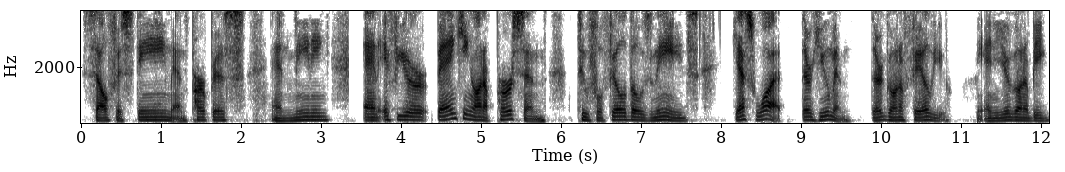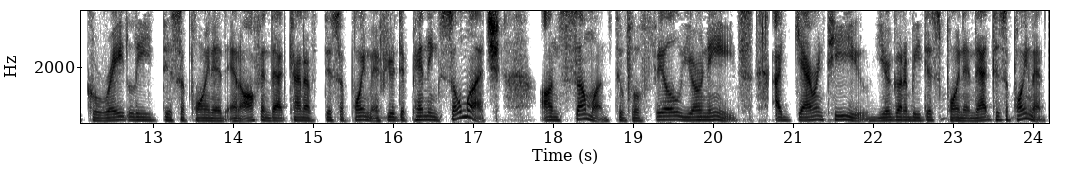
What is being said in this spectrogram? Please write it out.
self esteem and purpose and meaning. And if you're banking on a person to fulfill those needs, guess what? They're human. They're going to fail you. And you're going to be greatly disappointed. And often that kind of disappointment, if you're depending so much on someone to fulfill your needs, I guarantee you, you're going to be disappointed. And that disappointment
